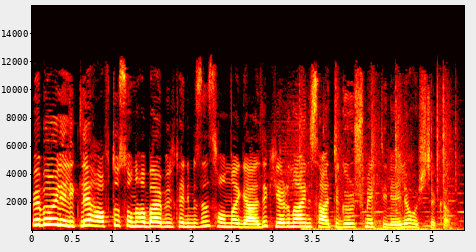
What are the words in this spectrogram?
Ve böylelikle hafta sonu haber bültenimizin sonuna geldik. Yarın aynı saatte görüşmek dileğiyle. Hoşçakalın.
